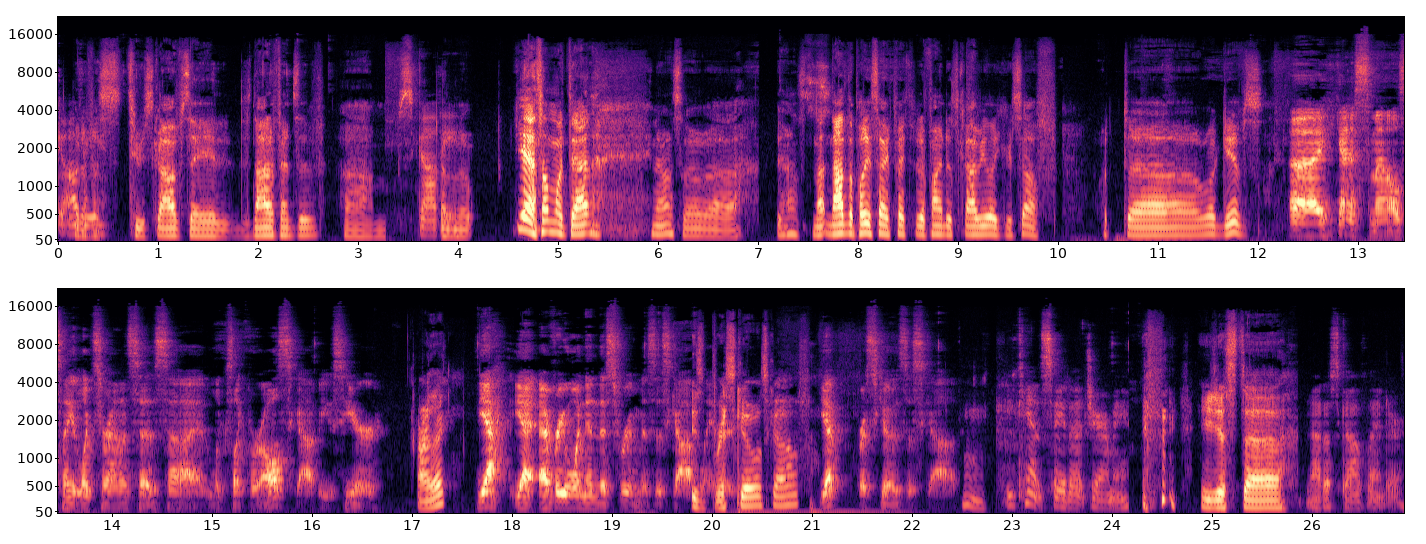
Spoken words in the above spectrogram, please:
but if a two Scavs say it, it's not offensive. Um, I don't know. Yeah, something like that. You know, so uh, yeah, it's not not the place I expected to find a Scavi like yourself. What uh, what gives? Uh, he kind of smiles and he looks around and says, uh, "It looks like we're all Scabies here." Are they? Yeah, yeah. Everyone in this room is a Scav. Is Briscoe a Scav? Yep, Briscoe's a Scav. You can't say that, Jeremy. You just uh, Not a Skovlander.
